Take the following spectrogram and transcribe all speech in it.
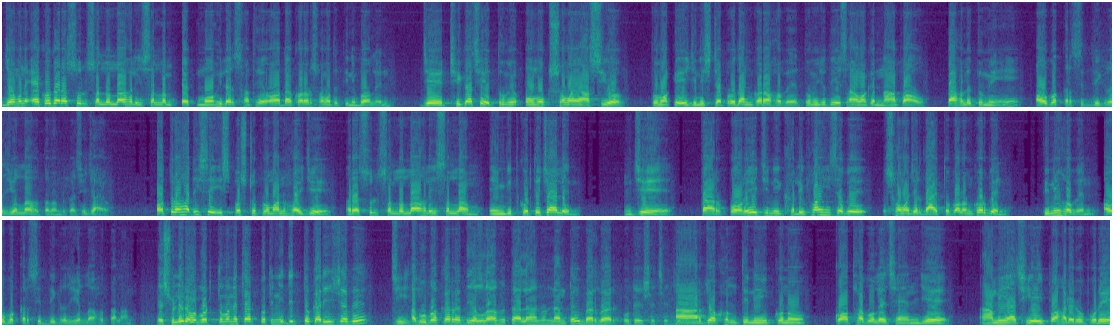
যেমন একদা রাসুল সাল্লাহ আলি সাল্লাম এক মহিলার সাথে অদা করার সময় তিনি বলেন যে, ঠিক আছে, তুমি অমুক সময় আসিও, তোমাকে এই জিনিসটা প্রদান করা হবে। তুমি যদি এসে আমাকে না পাও, তাহলে তুমি অবাক্কর সিদ্দিক রাজি আল্লাহ তালার কাছে যাও। অত্র হাদিসে স্পষ্ট প্রমাণ হয় যে, রসুল সাল্লাহ আলি সাল্লাম ইঙ্গিত করতে চাইলেন যে, তারপরে যিনি খলিফা হিসেবে সমাজের দায়িত্ব পালন করবেন তিনি হবেন আবুবক্কর সিদ্দিক রাজি আল্লাহ তালান রসুলের অবর্তমানে তার প্রতিনিধিত্বকারী হিসাবে জি জি। আবু বকর রাদি তালাহানুর নামটাই বারবার উঠে এসেছে। আর যখন তিনি কোনো কথা বলেছেন যে আমি আছি এই পাহাড়ের উপরে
